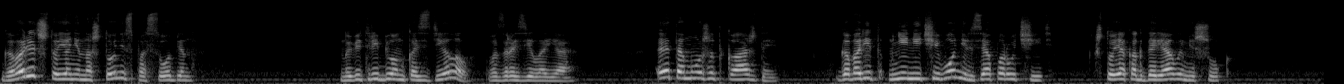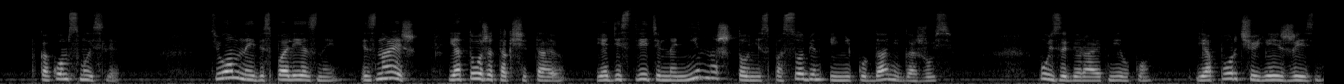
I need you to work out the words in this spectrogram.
«Говорит, что я ни на что не способен». «Но ведь ребенка сделал», – возразила я. «Это может каждый. Говорит, мне ничего нельзя поручить, что я как дырявый мешок». «В каком смысле?» «Темный и бесполезный. И знаешь, я тоже так считаю. Я действительно ни на что не способен и никуда не гожусь. Пусть забирает Милку. Я порчу ей жизнь,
